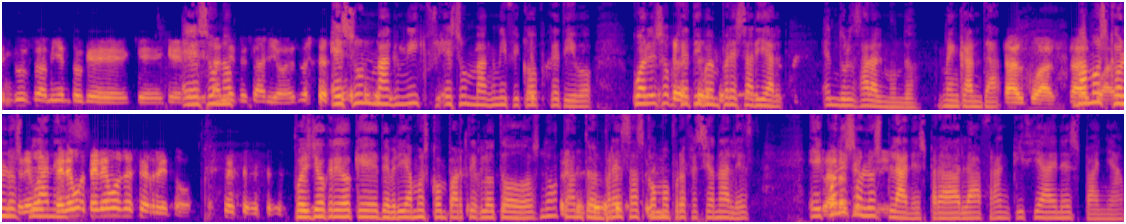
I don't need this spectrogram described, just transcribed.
endulzamiento que, que, que es, uno, necesario. Es un, es un magnífico objetivo. ¿Cuál es su objetivo empresarial? Endulzar al mundo. Me encanta. Tal cual. Tal Vamos cual. con los tenemos, planes. Tenemos, tenemos, ese reto. Pues yo creo que deberíamos compartirlo todos, ¿no? Tanto empresas como profesionales. Eh, claro ¿Cuáles son los sí. planes para la franquicia en España?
